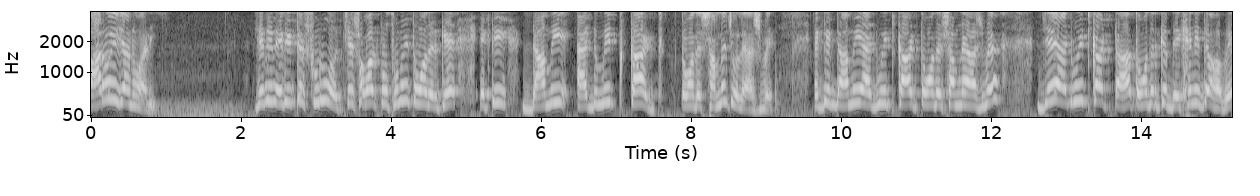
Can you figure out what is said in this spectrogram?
বারোই জানুয়ারি যেদিন এডিটটা শুরু হচ্ছে, সবার প্রথমেই তোমাদেরকে একটি ডামি অ্যাডমিট কার্ড তোমাদের সামনে চলে আসবে। একটি ডামি অ্যাডমিট কার্ড তোমাদের সামনে আসবে। যে অ্যাডমিট কার্ডটা তোমাদেরকে দেখে নিতে হবে,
